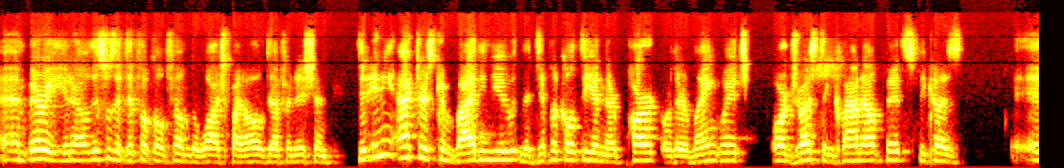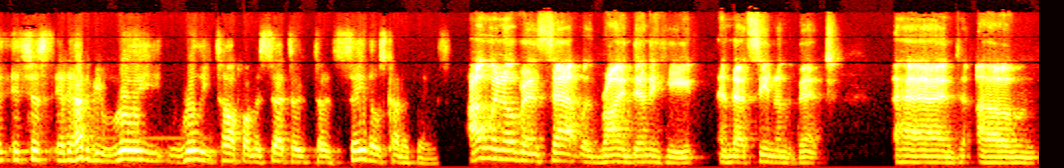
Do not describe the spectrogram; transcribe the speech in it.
And Barry, you know, this was a difficult film to watch by all definition. Did any actors confide in you in the difficulty in their part or their language or dressed in clown outfits? Because it, it's just, it had to be really, really tough on the set to, to say those kind of things. I went over and sat with Brian Dennehy in that scene on the bench. And um,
